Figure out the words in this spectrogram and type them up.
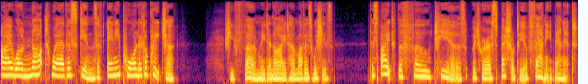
I will not wear the skins of any poor little creature. She firmly denied her mother's wishes, despite the faux tears which were a specialty of Fanny Bennet.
